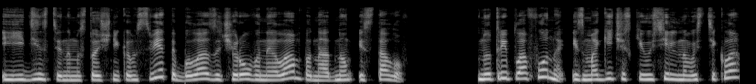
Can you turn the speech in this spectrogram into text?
и единственным источником света была зачарованная лампа на одном из столов. Внутри плафона из магически усиленного стекла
